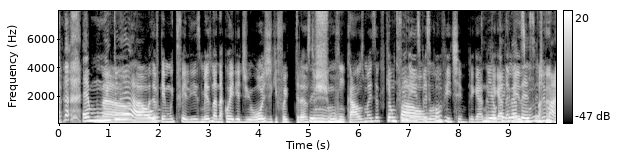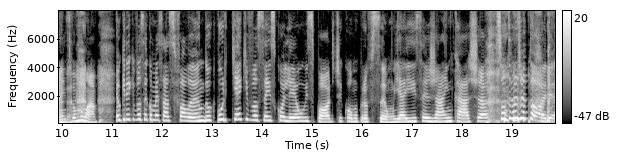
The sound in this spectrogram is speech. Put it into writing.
é muito não, real. Não, mas eu fiquei muito feliz, mesmo na, na correria de hoje, que foi trânsito, Sim. chuva, um caos, mas eu fiquei São muito feliz Paulo. por esse convite. Obrigada, E eu obrigada que agradeço mesmo. demais. Vamos lá. Eu queria que você começasse falando por que que você escolheu o esporte como profissão. E aí você já encaixa sua trajetória.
